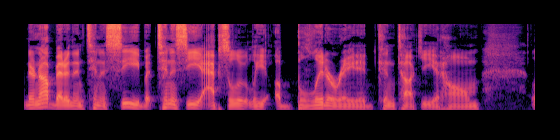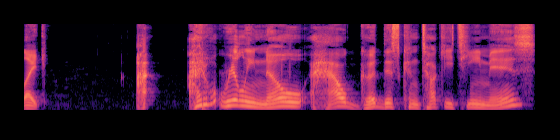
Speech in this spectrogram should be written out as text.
They're not better than Tennessee, but Tennessee absolutely obliterated Kentucky at home. Like, I I don't really know how good this Kentucky team is,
